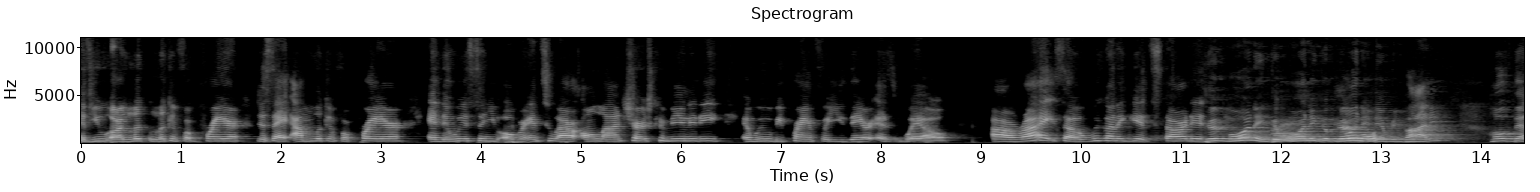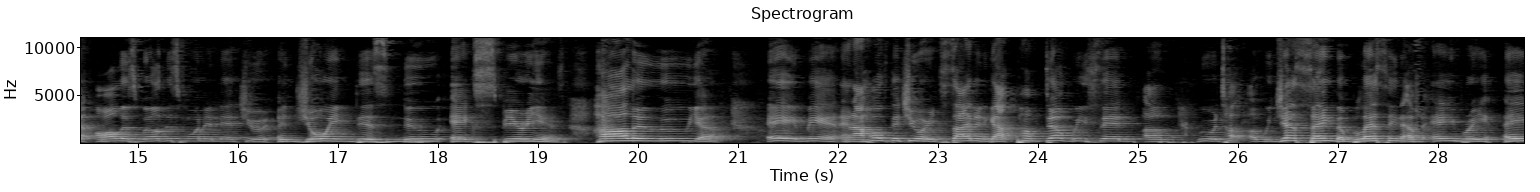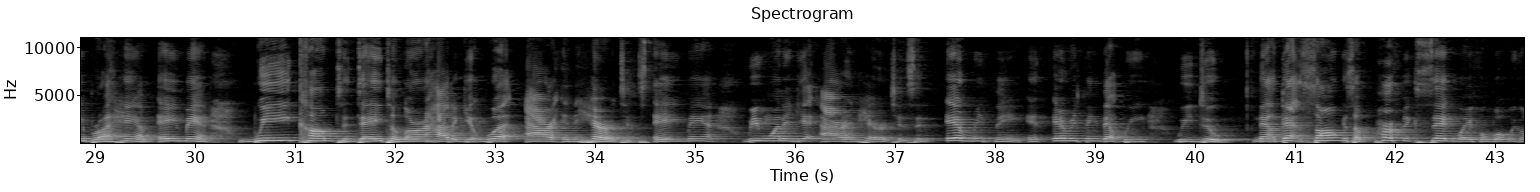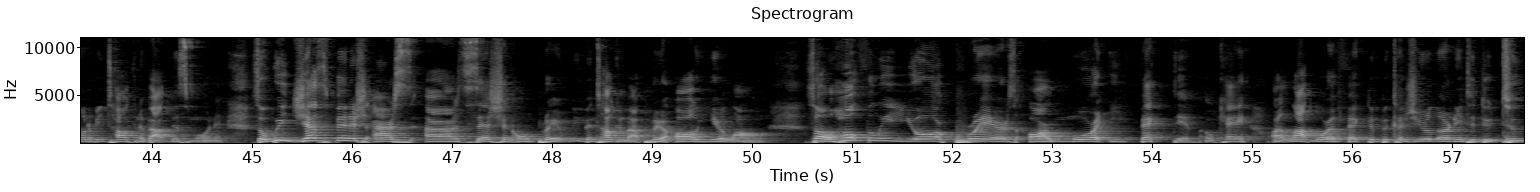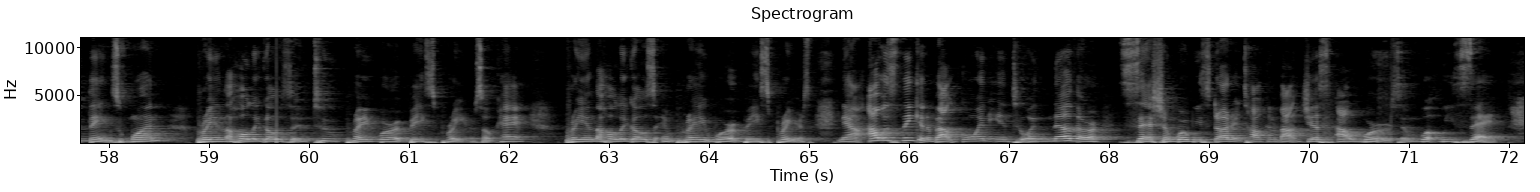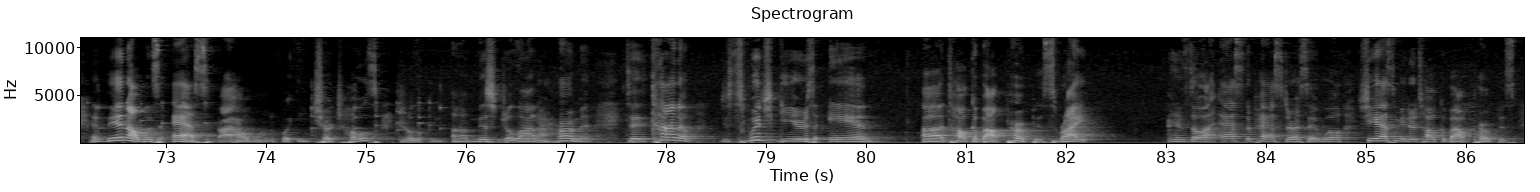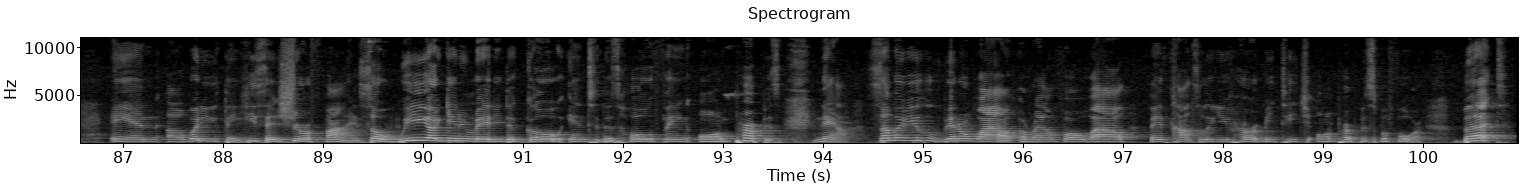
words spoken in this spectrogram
if you are look, looking for prayer, just say, I'm looking for prayer. And then we'll send you over into our online church community and we will be praying for you there as well. All right. So we're going to get started. Good morning. Good morning. Good morning, everybody. Hope that all is well this morning, that you're enjoying this new experience. Hallelujah. Amen. And I hope that you are excited and got pumped up. We said um, we were ta- uh, we just sang the blessing of Abraham. Amen. We come today to learn how to get what our inheritance. Amen. We want to get our inheritance in everything, in everything that we we do. Now that song is a perfect segue for what we're going to be talking about this morning. So we just finished our our session on prayer. We've been talking about prayer all year long. So hopefully your prayers are more effective, okay? Are a lot more effective because you're learning to do two things. One, pray in the Holy Ghost, and two, pray word-based prayers, okay? Pray in the Holy Ghost and pray word-based prayers. Now, I was thinking about going into another session where we started talking about just our words and what we say. And then I was asked by our wonderful e-church host, uh, Miss Jelana Herman, to kind of switch gears and uh, talk about purpose, right? And so I asked the pastor, I said, Well, she asked me to talk about purpose. And uh, what do you think? He said, Sure, fine. So we are getting ready to go into this whole thing on purpose. Now, some of you who've been a while around for a while, Faith Consulate, you've heard me teach on purpose before. But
